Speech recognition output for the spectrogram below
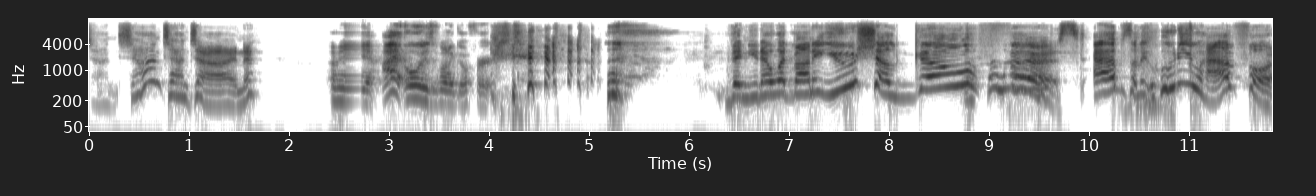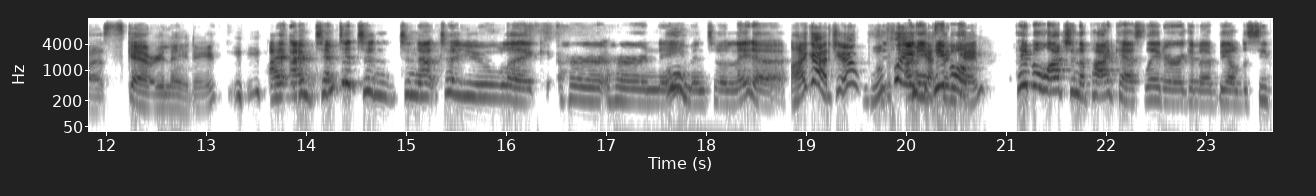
dun dun dun dun. I mean, I always want to go first. Then you know what, Bonnie? You shall go first. Absolutely. Who do you have for us, scary lady? I, I'm tempted to to not tell you like her her name until later. I got you. We'll play I a mean, people- game. People watching the podcast later are gonna be able to see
